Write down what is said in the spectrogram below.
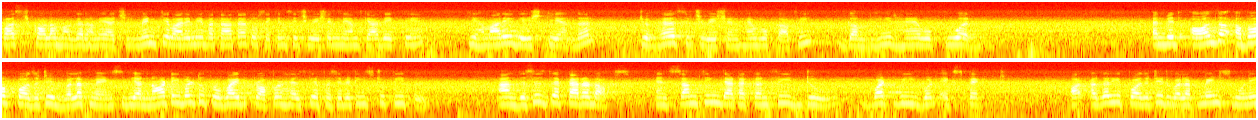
first column अगर हमें अचीवमेंट के बारे में बताता है तो सेकेंड सिचुएशन में हम क्या देखते हैं? कि हमारे देश के अंदर जो हेल्थ सिचुएशन है, वो काफ़ी गंभीर हैं, वो पुअर है। And with all the above positive developments we are not able to provide proper healthcare facilities to people and this is the paradox and something that a country do what we would expect और अगर ये पॉजिटिव डेवलपमेंट्स होने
